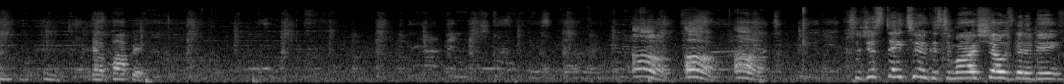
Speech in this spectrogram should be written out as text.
I gotta pop it. Uh, uh, uh. So just stay tuned because tomorrow's show is going to be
